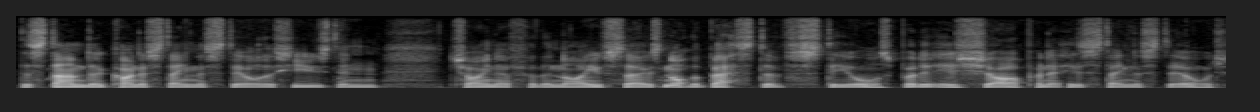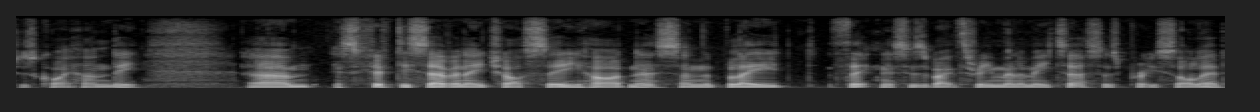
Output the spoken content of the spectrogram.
the standard kind of stainless steel that's used in China for the knives. So it's not the best of steels, but it is sharp and it is stainless steel, which is quite handy. Um, it's 57 HRC hardness, and the blade thickness is about 3 millimeter, so it's pretty solid.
